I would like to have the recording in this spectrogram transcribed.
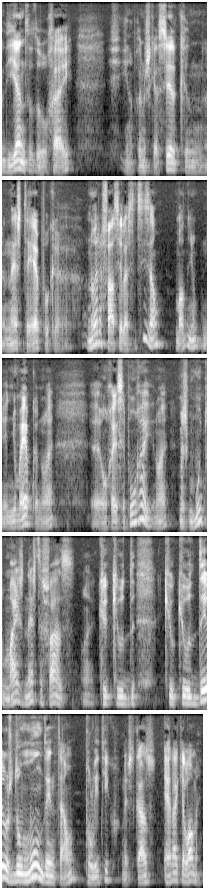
diante do rei, e não podemos esquecer que nesta época não era fácil esta decisão, de modo nenhum, em nenhuma época, não é? Eh, um rei é sempre um rei, não é? Mas muito mais nesta fase, é? que, que, o de, que, o, que o Deus do mundo, então, político, neste caso, era aquele homem.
